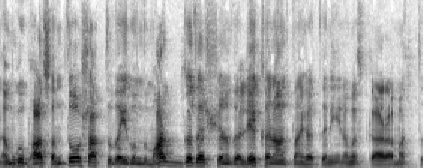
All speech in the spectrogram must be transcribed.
ನಮಗೂ ಭಾಳ ಸಂತೋಷ ಆಗ್ತದೆ. ಇದೊಂದು ಮಾರ್ಗದರ್ಶನದ ಲೇಖನ ಅಂತ ನಾನು ಹೇಳ್ತೇನೆ. ನಮಸ್ಕಾರ. ಮತ್ತೆ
